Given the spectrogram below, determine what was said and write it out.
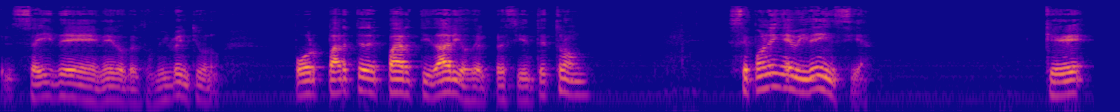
el 6 de enero del 2021, por parte de partidarios del presidente Trump, se pone en evidencia que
